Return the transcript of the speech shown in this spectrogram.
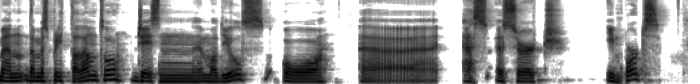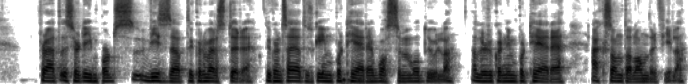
Men de er splitta, dem to, Jason modules og uh, assert imports. For at assert imports viser seg at det kan være større. Du kan si at du skal importere WASM-moduler, eller du kan importere x antall andre filer.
